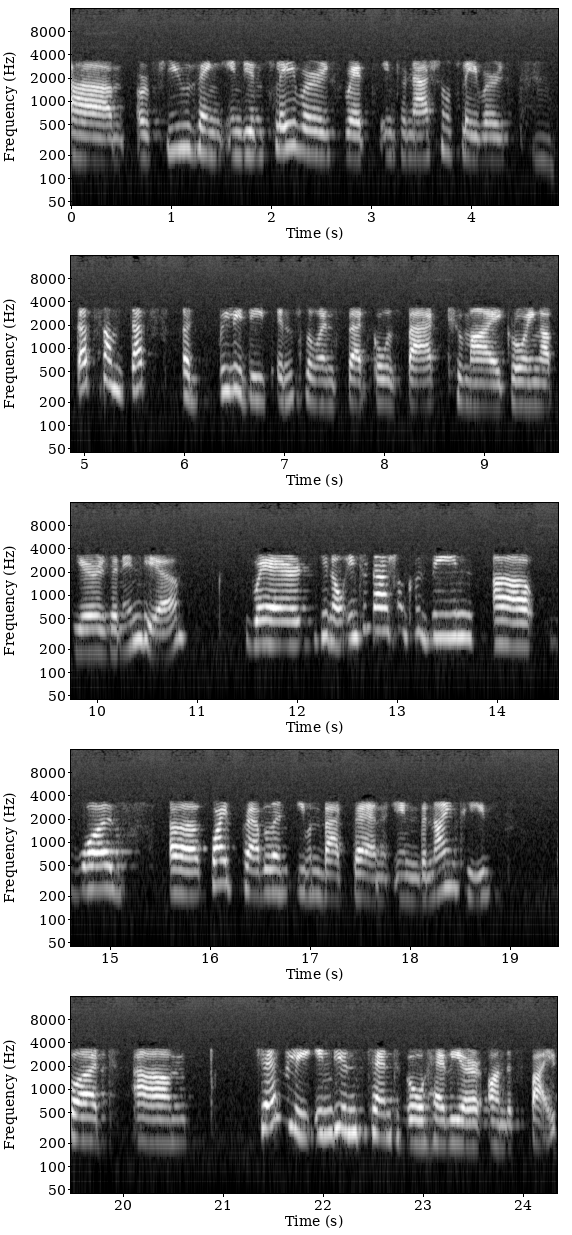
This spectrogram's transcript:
um, or fusing Indian flavors with international flavors, that's some that's a really deep influence that goes back to my growing up years in India, where you know international cuisine uh, was uh, quite prevalent even back then in the 90s, but um, generally Indians tend to go heavier on the spice.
